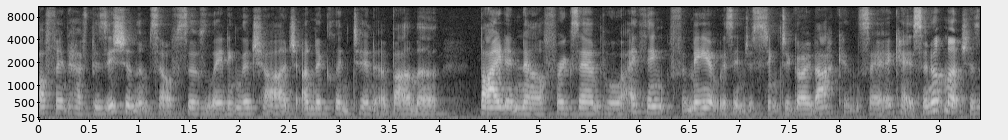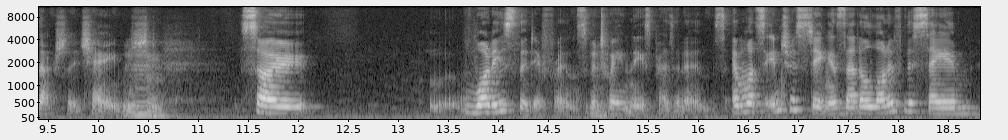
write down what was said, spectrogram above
often have positioned themselves as leading the charge under Clinton, Obama, Biden now, for example, I think for me it was interesting to go back and say, okay, so not much has actually changed. Mm. So, what is the difference between these presidents? And what's interesting is that a lot of the same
